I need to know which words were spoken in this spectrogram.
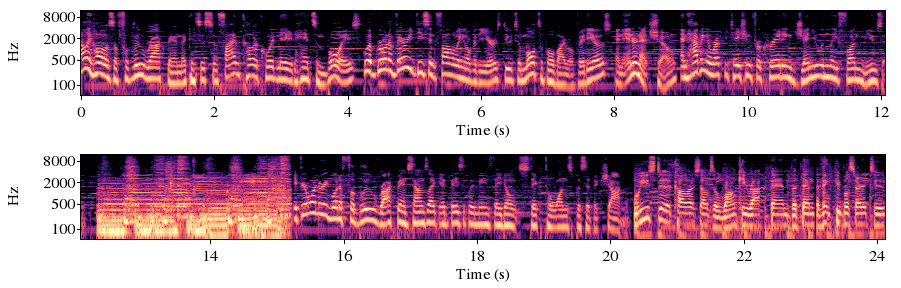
Tally Hall is a Fablu rock band that consists of five color-coordinated handsome boys who have grown a very decent following over the years due to multiple viral videos, an internet show, and having a reputation for creating genuinely fun music. If you're wondering what a Fablu rock band sounds like, it basically means they don't stick to one specific genre. We used to call ourselves a wonky rock band, but then I think people started to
